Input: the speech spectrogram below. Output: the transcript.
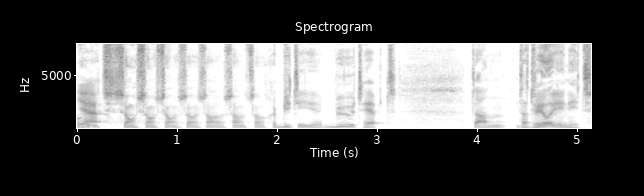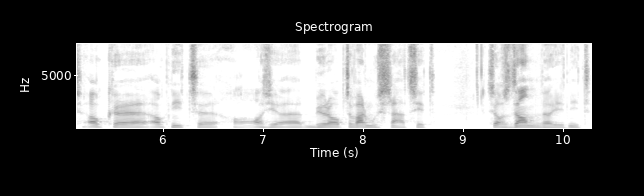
Ja. zo'n zo, zo, zo, zo, zo, zo'n gebied in je buurt hebt, dan dat wil je niet. Ook, ook niet als je bureau op de Warmoestraat zit. Zelfs dan wil je het niet.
